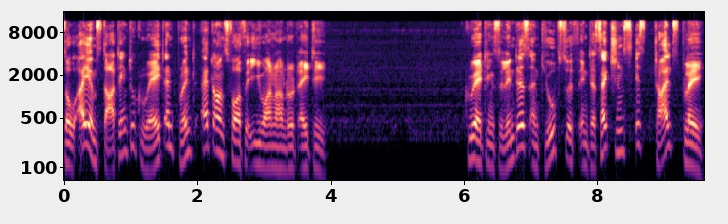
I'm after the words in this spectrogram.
so I am starting to create and print add-ons for the E180. Creating cylinders and cubes with intersections is child's play.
